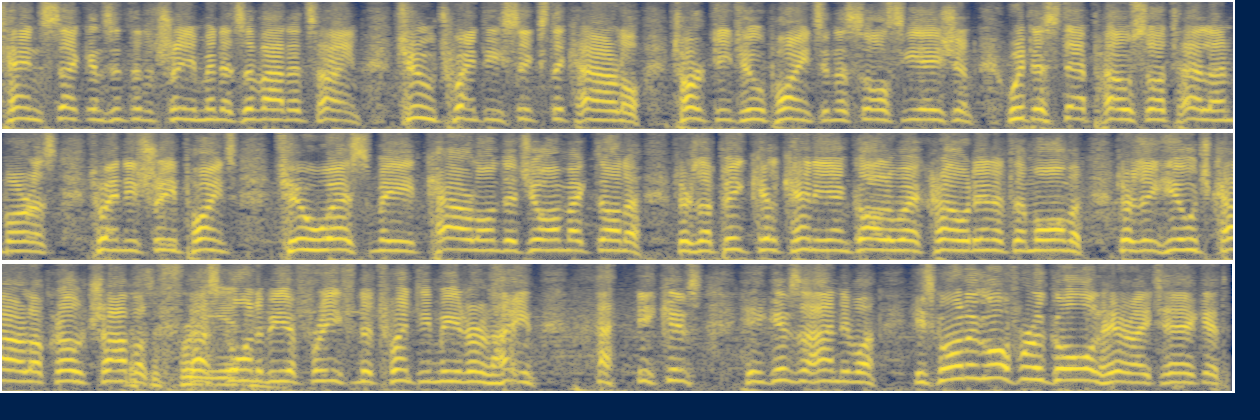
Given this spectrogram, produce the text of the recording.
10 seconds into the 3 minutes of added time. 2.26 to Carlow, 32 points in association with the Step House Hotel in Borris. 23 points to Westmeath. Carlow and the Joe McDonagh. There's a big Kilkenny and Galway crowd in at the moment. There's a huge Carlow crowd travel. That's That's going to be a free from the 20 metre line. he gives he gives a handy one. He's going to go for a goal here, I take it.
